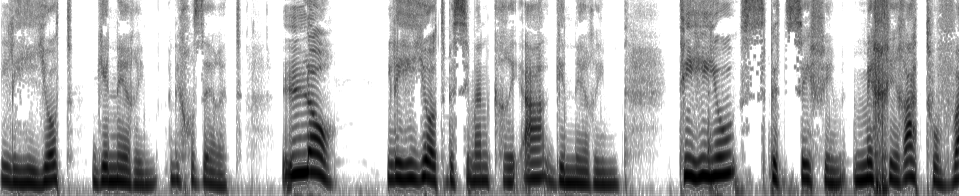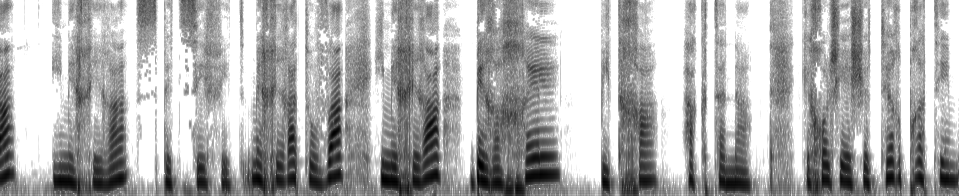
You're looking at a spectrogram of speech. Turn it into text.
להיות גנרים. אני חוזרת. לא להיות בסימן קריאה גנרים. תהיו ספציפיים. מכירה טובה היא מכירה ספציפית. מכירה טובה היא מכירה ברחל בתך הקטנה. ככל שיש יותר פרטים,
